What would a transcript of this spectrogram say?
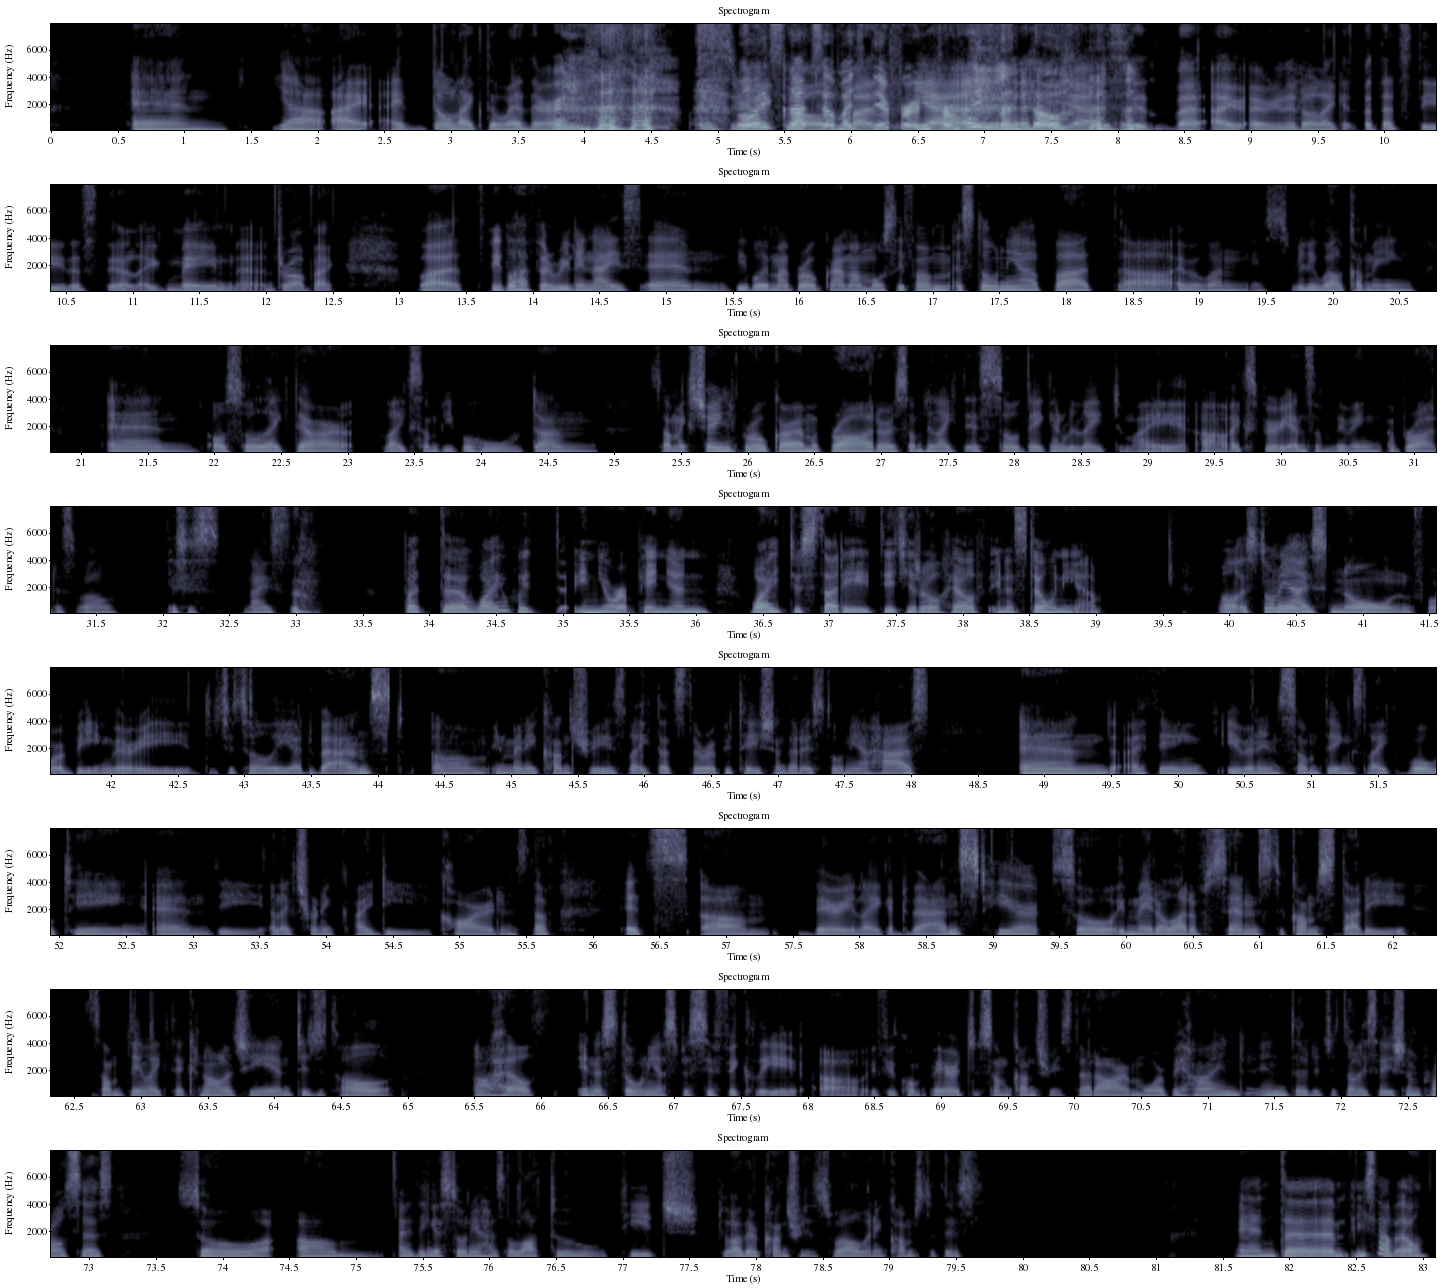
And yeah, I I don't like the weather. it's really well, it's cold, not so much different yeah. from Finland, though. yes, it, but I I really don't like it. But that's the that's the like main uh, drawback. But people have been really nice, and people in my program are mostly from Estonia, but uh, everyone is really welcoming. And also, like there are like some people who've done some exchange program abroad or something like this so they can relate to my uh, experience of living abroad as well which is nice but uh, why would in your opinion why to study digital health in estonia well estonia is known for being very digitally advanced um, in many countries like that's the reputation that estonia has. And i think even in some things like voting and the electronic id card and stuff it's um, very like advanced here. So it made a lot of sense to come study something like technology and digital uh, health in estonia specifically uh, if you compare to some countries that are more behind in the digitalization process so um, I think Estonia has a lot to teach to other countries as well when it comes to this. And uh, Isabel,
